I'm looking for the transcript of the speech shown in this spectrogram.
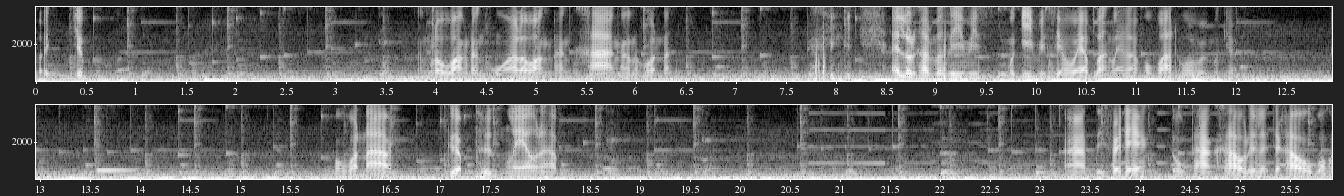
เอ้ยจึ๊บ ระวังทั้งหัวระวังทั้งข้างนะทุกคนนะ ไอ้รถคันเมื่อกี้มีเมื่อกี้มีเสียวแวบบ้างแหละนะผมวาดหัวไปเมื่อกี้เพราะว่าหน้าเกือบถึงแล้วนะครับอ่าติดไฟแดงตรงทางเข้าด้วยแหละ จะเข้าบข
